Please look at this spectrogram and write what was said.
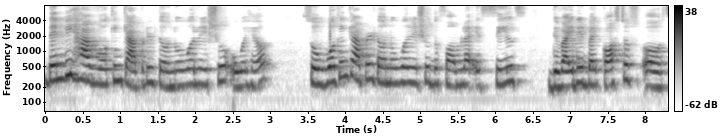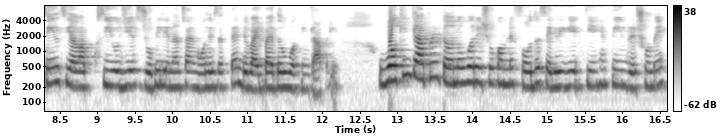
Then we have working capital turnover ratio over here. So working capital turnover ratio, the formula is sales divided by cost of uh, sales या आप COGS जो भी लेना चाहें वो ले सकते हैं divide by the working capital. Working capital turnover ratio को हमने फर्दर सेग्रीगेट किए हैं तीन रेशो में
